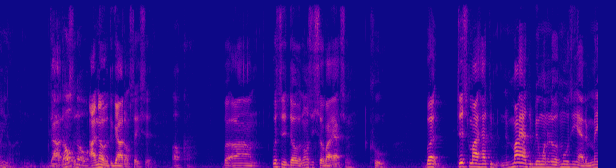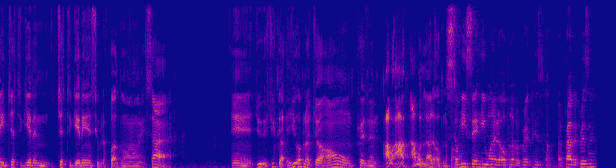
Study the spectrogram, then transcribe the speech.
You know, God I don't say- know. I know the guy don't say shit, Okay. but um, which is dope. As long as you show by action, cool. But this might have to might have to be one of those moves he had to make just to get in, just to get in, see what the fuck going on inside. And if you if you got if you open up your own prison, I, would- I, I would love to open up. So he said he wanted to open up a his a, a private prison.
